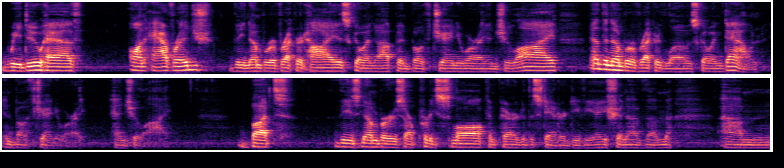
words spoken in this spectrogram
We do have, on average, the number of record highs going up in both January and July, and the number of record lows going down in both January and July. But these numbers are pretty small compared to the standard deviation of them. Um,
